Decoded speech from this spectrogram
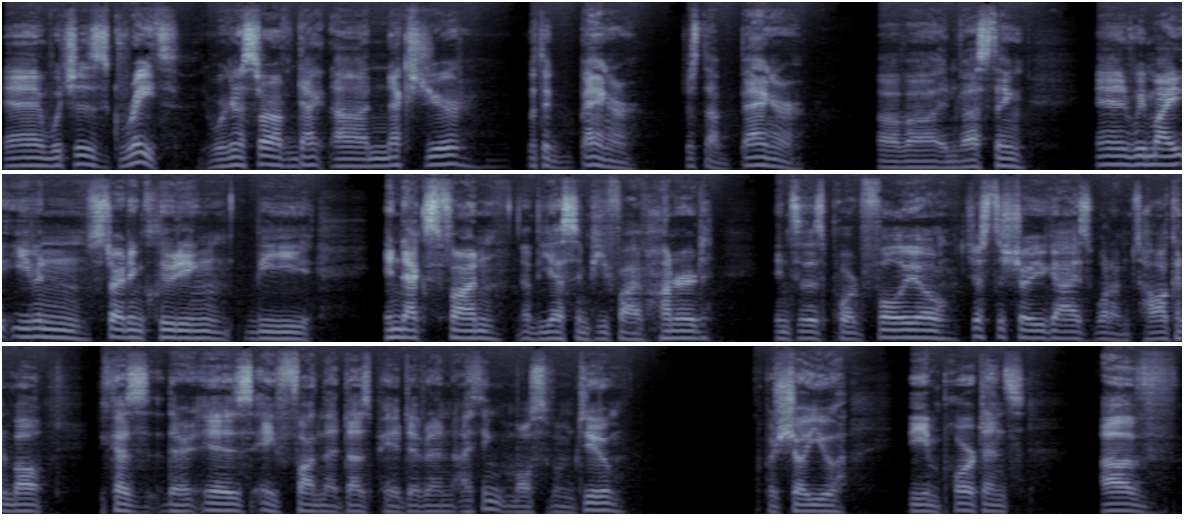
and which is great. We're going to start off ne uh, next year with a banger, just a banger of uh, investing and we might even start including the index fund of the S&P 500 into this portfolio just to show you guys what I'm talking about because there is a fund that does pay a dividend. I think most of them do, but show you the importance of,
